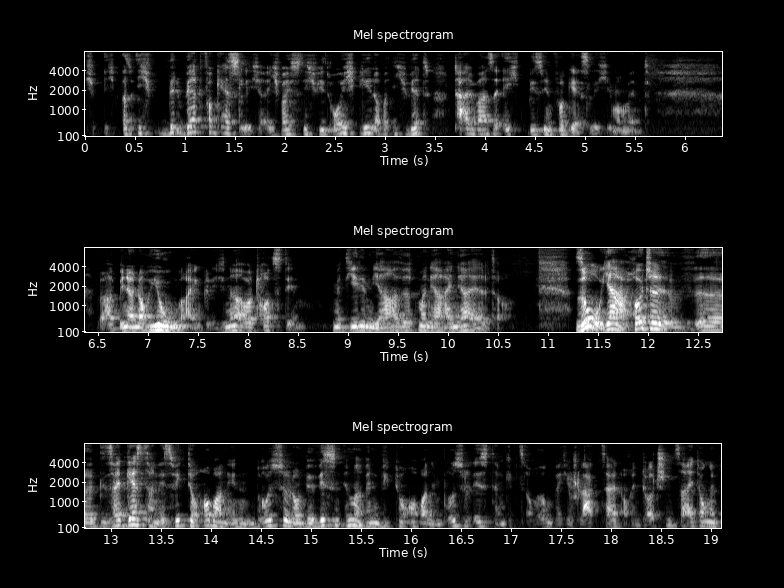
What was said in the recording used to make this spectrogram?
ich, ich, also ich werde vergesslicher. Ich weiß nicht, wie es euch geht, aber ich werde teilweise echt ein bisschen vergesslich im Moment. Ja, bin ja noch jung eigentlich, ne, aber trotzdem, mit jedem Jahr wird man ja ein Jahr älter. So, ja, heute, äh, seit gestern ist Viktor Orban in Brüssel und wir wissen immer, wenn Viktor Orban in Brüssel ist, dann gibt es auch irgendwelche Schlagzeilen, auch in deutschen Zeitungen.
